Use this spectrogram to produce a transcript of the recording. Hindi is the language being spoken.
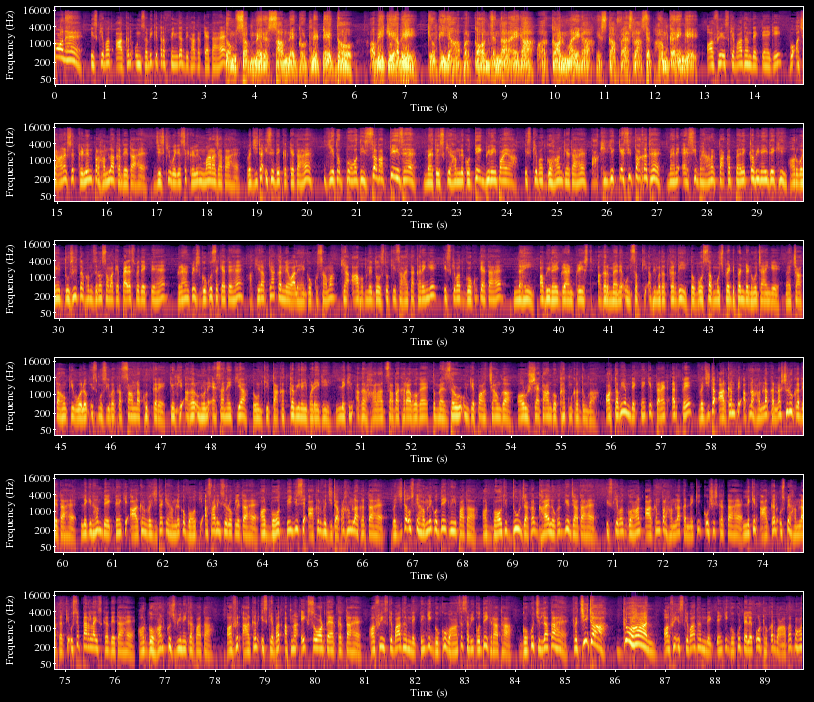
कौन है? इसके बाद आर्कन उन सभी की तरफ़ फिंगर दिखाकर कहता है, तुम सब मेरे सामने घुटने टेक दो। अभी के अभी, क्योंकि यहाँ पर कौन ज़िंदा रहेगा और कौन मरेगा। इसका फैसला सिर्फ़ हम करेंगे। और फिर इसके बाद हम देखते हैं कि वो अचानक से क्रिलिन पर हमला कर देता है, जिसकी वजह से क्रिलिन मारा जाता है। वेजिटा इसे देखकर कहता है, ये तो बहुत ही ज़्यादा तेज है। मैं तो इसके हमले को देख भी नहीं पाया। इसके बाद गोहान कहता है, आखिर ये कैसी ताकत है? मैंने ऐसी भयानक ताकत पहले कभी नहीं देखी। और वहीं दूसरी तरफ़ हम जिनोसामा के पैलेस पे देखते हैं। ग्रैंड प्रिस्ट गोकू से कहते हैं, आखिर आप क्या करने वाले हैं गोकू सामा क्या आप अपने दोस्तों की सहायता करेंगे? इसके बाद गोकू कहता है, नहीं, अभी नहीं ग्रैंड प्रिस्ट अगर मैंने उन सब की अभी मदद कर दी तो वो सब मुझ पे डिपेंडेंट हो जाएँगे। मैं चाहता हूँ कि वो लोग इस मुसीबत का सामना खुद करें, क्योंकि अगर उन्होंने ऐसा नहीं किया तो उनकी ताकत कभी नहीं बढ़ेगी। लेकिन अगर हालात ज़्यादा खराब हो गए तो मैं ज़रूर उनके पास जाऊँगा और उस शैतान को खत्म कर दूँगा। और तभी हम देखते हैं कि प्लेनेट अर्थ पे वेजिटा आर्कन पे अपना हमला करना शुरू कर देता है। लेकिन हम देखते हैं कि आर्कन वेजिटा के हमले को बहुत ही आसानी से रोक लेता है और बहुत तेज़ी से आकर वेजिटा पर हमला करता है। वेजिटा उसके हमले को देख नहीं पाता और बहुत ही दूर जाकर घायल होकर गिर जाता है। इसके बाद गोहान आर्कन पर हमला करने की कोशिश करता है, लेकिन आर्कन उस पर हमला करके उसे पैरालाइज कर देता है और गोहान कुछ भी नहीं कर पाता। और फिर आर्कन इसके बाद अपना एक स्वॉर्ड तैयार करता है और फिर इसके बाद हम देखते हैं कि गोकू वहाँ से सभी को देख रहा था। गोकू चिल्लाता है वेजिटा गोहान! और फिर इसके बाद हम देखते हैं कि गोकू टेलीपोर्ट होकर वहाँ पर पहुँच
